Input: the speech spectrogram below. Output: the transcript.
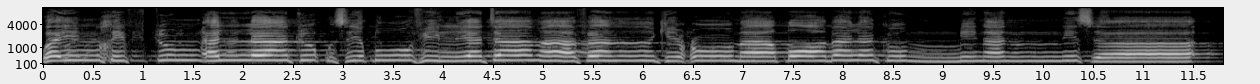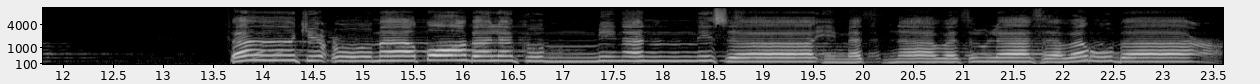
وَإِنْ خِفْتُمْ أَلَّا تُقْسِطُوا فِي الْيَتَامَى فَانكِحُوا مَا طَابَ لَكُمْ مِنَ النِّسَاءِ فَانكِحُوا مَا طَابَ لَكُمْ مِنَ النِّسَاءِ مَثْنَى وَثُلَاثَ وَرُبَاعَ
